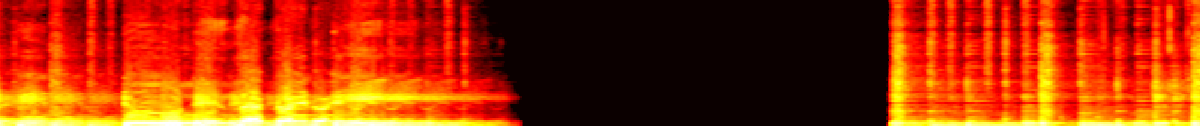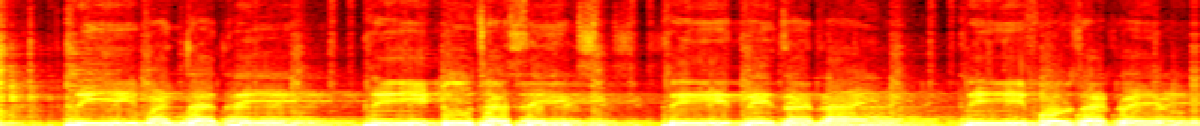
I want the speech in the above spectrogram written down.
eighteen, two tens are twenty. Three ones are three, three are six, three threes are nine, three fours are twelve,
